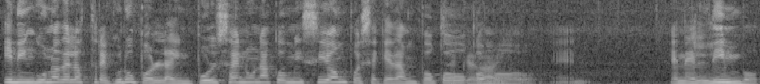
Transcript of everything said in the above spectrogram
y ninguno de los tres grupos la impulsa en una comisión, pues se queda un poco como en, el limbo.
